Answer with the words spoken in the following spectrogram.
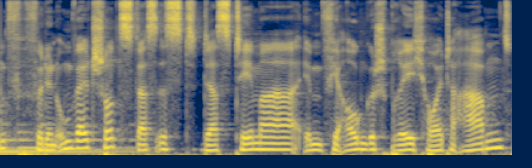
Kampf für den Umweltschutz. Das ist das Thema im Vier-Augen-Gespräch heute Abend.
